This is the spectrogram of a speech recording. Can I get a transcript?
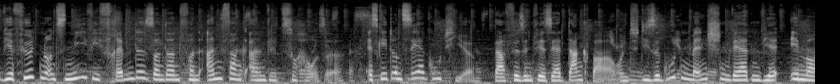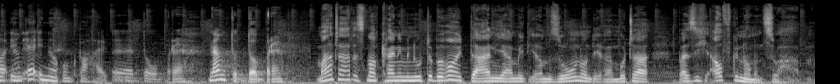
Wir fühlten uns nie wie Fremde, sondern von Anfang an wie zu Hause. Es geht uns sehr gut hier. Dafür sind wir sehr dankbar und diese guten Menschen werden wir immer in Erinnerung behalten. Martha hat es noch keine Minute bereut, Dania mit ihrem Sohn und ihrer Mutter bei sich aufgenommen zu haben.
